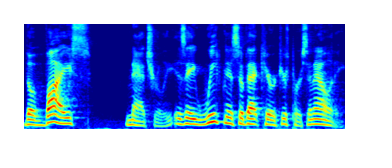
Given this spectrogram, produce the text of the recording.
The vice naturally, is a weakness of that character's personality.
